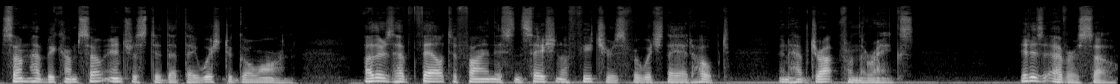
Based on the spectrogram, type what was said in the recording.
Some have become so interested that they wish to go on. Others have failed to find the sensational features for which they had hoped and have dropped from the ranks. It is ever so.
